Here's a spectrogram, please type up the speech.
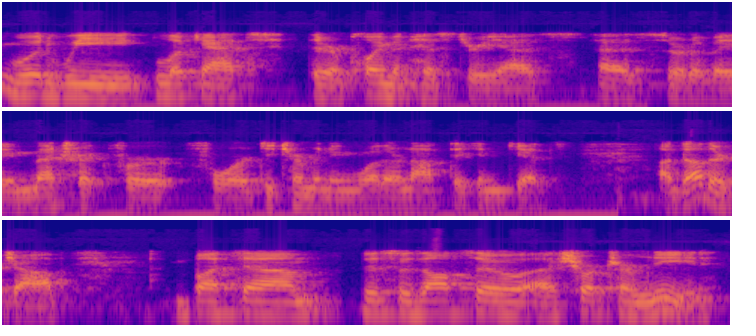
would we look at their employment history as as sort of a metric for for determining whether or not they can get another job, but um, this was also a short-term need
